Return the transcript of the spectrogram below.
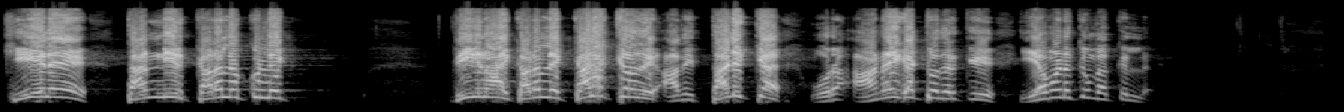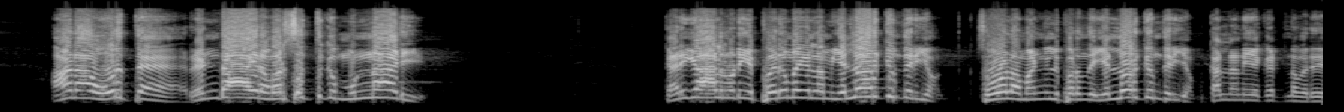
கீழே தண்ணீர் கடலுக்குள்ளே வீணாய் கடலை கலக்கிறது. அதை தடுக்க ஒரு அணை கட்டுவதற்கு எவனுக்கும் வக்கில்லை. ஆனா ஒருத்தன் ரெண்டாயிரம் வருஷத்துக்கு முன்னாடி கரிகாலனுடைய பெருமைகள் நம்ம எல்லாருக்கும் தெரியும். சோழ மண்ணில் பிறந்த எல்லோருக்கும் தெரியும். கல்லணையை கட்டினவர்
